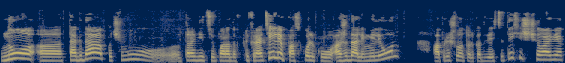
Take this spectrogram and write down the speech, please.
Но э, тогда почему традицию парадов прекратили? Поскольку ожидали миллион, а пришло только 200 тысяч человек,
